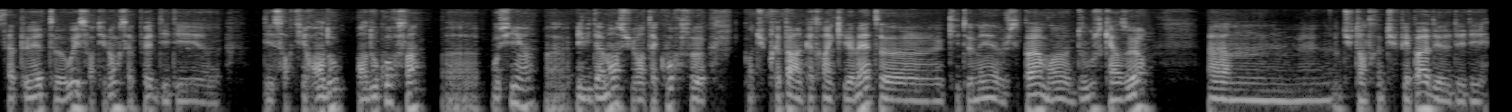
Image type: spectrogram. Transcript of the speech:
Ça peut être, oui, sortie longue, ça peut être des, des sorties rando, rando course hein, euh, aussi, hein, euh, évidemment, suivant ta course, euh, quand tu prépares un 80 km qui te met, je sais pas, moi, 12, 15 heures, tu ne tu fais pas des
